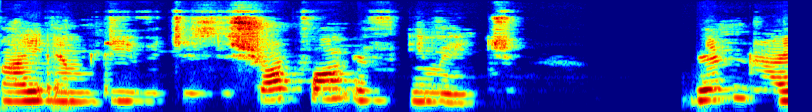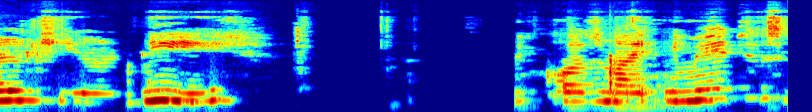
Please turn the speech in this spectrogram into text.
img which is the short form of image then write here d because my image's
